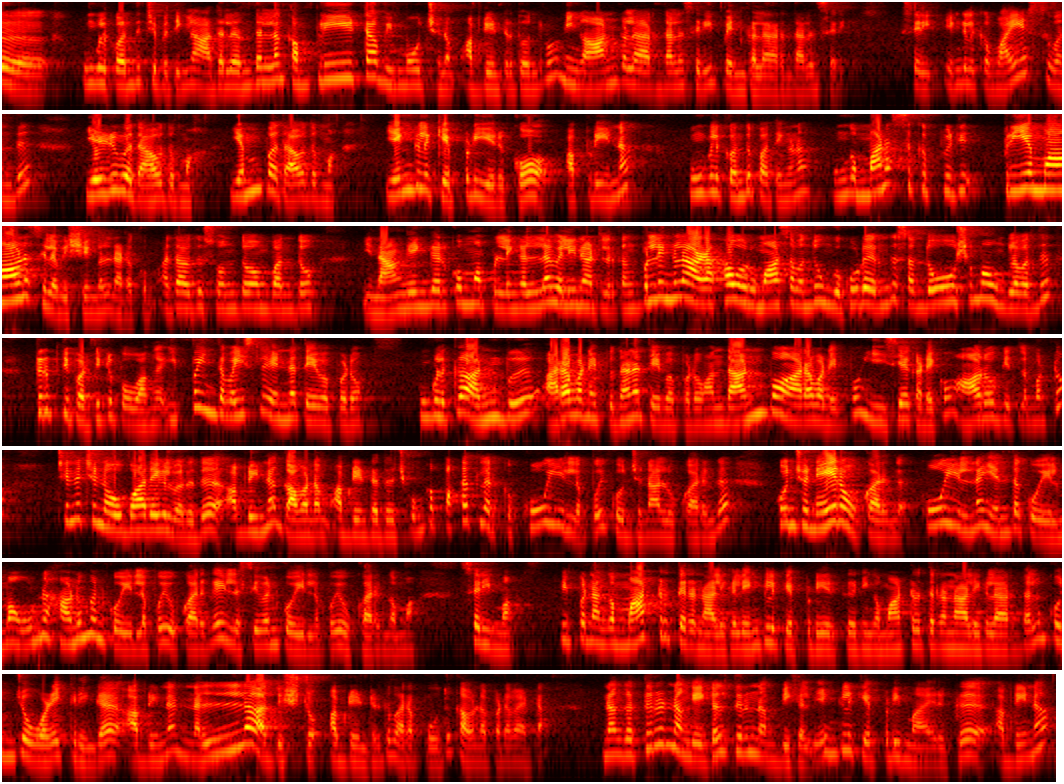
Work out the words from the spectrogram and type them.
உங்களுக்கு வந்துச்சு பார்த்தீங்களா? அதில் இருந்தெல்லாம் கம்ப்ளீட்டாக விமோச்சனம் அப்படின்றது வந்துடும் நீங்கள் ஆண்களாக இருந்தாலும் சரி பெண்களாக இருந்தாலும் சரி. சரி எங்களுக்கு வயசு வந்து எழுபதாவதுமா எண்பதாவதுமா? எங்களுக்கு எப்படி இருக்கோ அப்படின்னா உங்களுக்கு வந்து பார்த்தீங்கன்னா உங்கள் மனசுக்கு பிடி பிரியமான சில விஷயங்கள் நடக்கும். அதாவது சொந்தம் பந்தம். நாங்கள் எங்கே இருக்கோம்மா பிள்ளைங்கள்லாம் வெளிநாட்டில் இருக்காங்க. பிள்ளைங்களாம் அழகாக ஒரு மாதம் வந்து உங்கள் கூட இருந்து சந்தோஷமாக உங்களை வந்து திருப்திப்படுத்திட்டு போவாங்க. இப்போ இந்த வயசில் என்ன தேவைப்படும்? உங்களுக்கு அன்பு அரவணைப்பு தானே தேவைப்படும். அந்த அன்பும் அரவணைப்பும் ஈஸியாக கிடைக்கும். ஆரோக்கியத்தில் மட்டும் சின்ன சின்ன உபாதைகள் வருது அப்படின்னா கவனம் அப்படின்றத வச்சுக்கோங்க பக்கத்தில் இருக்க கோயிலில் போய் கொஞ்ச நாள் உட்காருங்க. கொஞ்சம் நேரம் உட்காருங்க. கோயில்னா எந்த கோயில்மா? ஒன்று ஹனுமன் கோயிலில் போய் உட்காருங்க. இல்லை சிவன் கோயிலில் போய் உட்காருங்கம்மா. சரிம்மா. இப்போ நாங்கள் மாற்றுத்திறனாளிகள் எங்களுக்கு எப்படி இருக்குது நீங்கள் மாற்றுத்திறனாளிகளாக இருந்தாலும் கொஞ்சம் உழைக்கிறீங்க அப்படின்னா நல்ல அதிர்ஷ்டம் அப்படின்றது வரப்போகுது. கவலைப்பட வேண்டாம். நாங்கள் திருநங்கைகள் திருநம்பிகள் எங்களுக்கு எப்படிம்மா இருக்குது அப்படின்னா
